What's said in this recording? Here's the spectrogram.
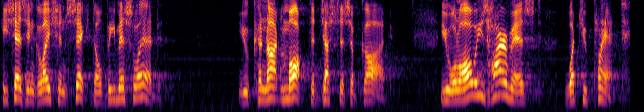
He says in Galatians 6 don't be misled. You cannot mock the justice of God. You will always harvest what you plant.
